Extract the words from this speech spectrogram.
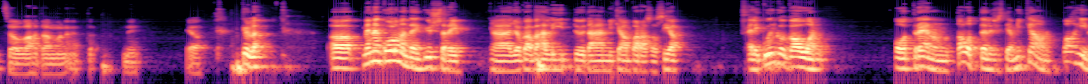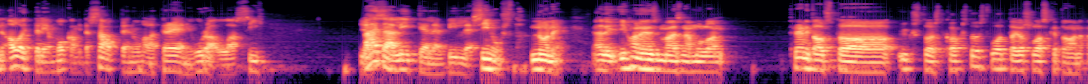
Et se on vähän tämmönen, että niin. Joo, kyllä. Uh, mennään kolmanteen kyssäriin, uh, joka vähän liittyy tähän, mikä on paras asia. Eli kuinka kauan oot treenannut tavoitteellisesti ja mikä on pahin aloittelijan moka, mitä sä oot tehnyt omalla treeniurallasi? Yes. Lähdetään liikkeelle, Ville, sinusta. No niin. Eli ihan ensimmäisenä mulla on treenitaustaa 11-12 vuotta, jos lasketaan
